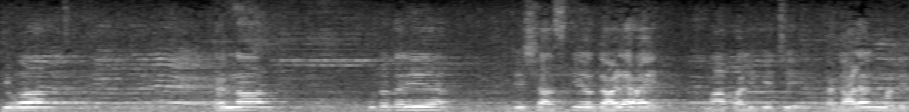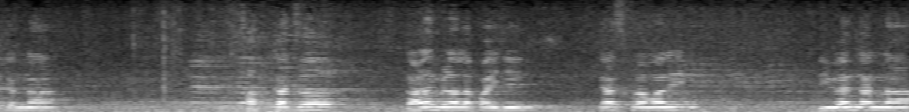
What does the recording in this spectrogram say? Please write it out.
किंवा त्यांना कुठंतरी जे शासकीय गाड्या आहेत महापालिकेचे त्या गाळ्यांमध्ये त्यांना हक्काचं गाळा मिळाला पाहिजे. त्याचप्रमाणे दिव्यांगांना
